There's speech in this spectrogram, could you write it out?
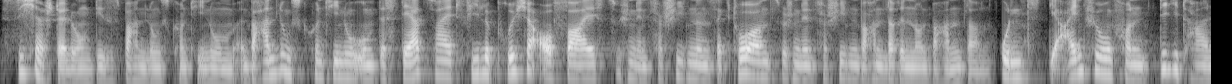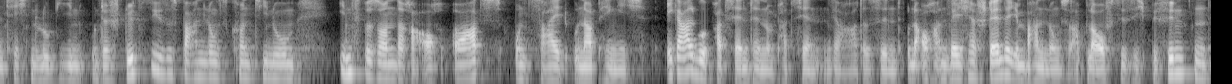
Sicherstellung dieses Behandlungskontinuum. Ein Behandlungskontinuum, das derzeit viele Brüche aufweist zwischen den verschiedenen Sektoren, zwischen den verschiedenen Behandlerinnen und Behandlern. Und die Einführung von digitalen Technologien unterstützt dieses Behandlungskontinuum insbesondere auch orts- und zeitunabhängig. Egal wo Patientinnen und Patienten gerade sind und auch an welcher Stelle im Behandlungsablauf sie sich befinden,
